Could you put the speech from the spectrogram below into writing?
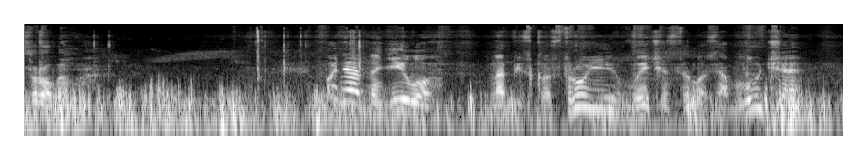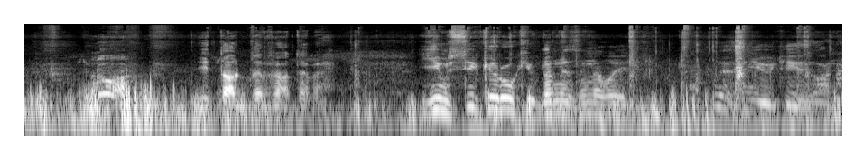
зробимо. Понятне діло, на піскоструї вичистилося б лучше. Ну, і так держатиме. Їм стільки років да не згнили. Не згніють і гана.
